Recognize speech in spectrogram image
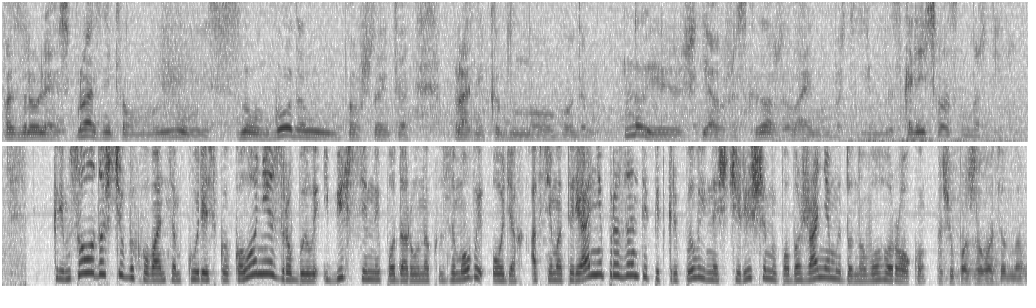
поздравляем с праздником, ну, и с Новым годом, потому что это праздник канун Нового года. Ну и я уже сказал, желаем им скорейшего освобождения. Крім солодощів, вихованцям куряської колонії зробили і більш цінний подарунок зимовий одяг. А всі матеріальні презенти підкріпили й найщирішими побажаннями до нового року. Хочу пожелать одного.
